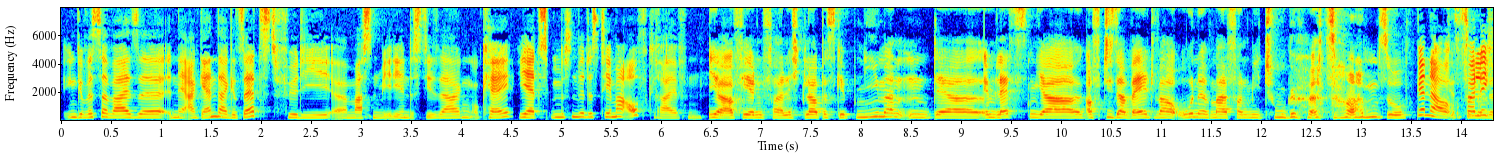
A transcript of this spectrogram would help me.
in gewisser Weise eine Agenda gesetzt für die äh, Massenmedien, dass die sagen, okay, jetzt müssen wir das Thema aufgreifen. Ja, auf jeden Fall. Ich glaube, es gibt niemanden, der im letzten Jahr auf dieser Welt war, ohne mal von MeToo gehört zu haben. So genau, ist völlig,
